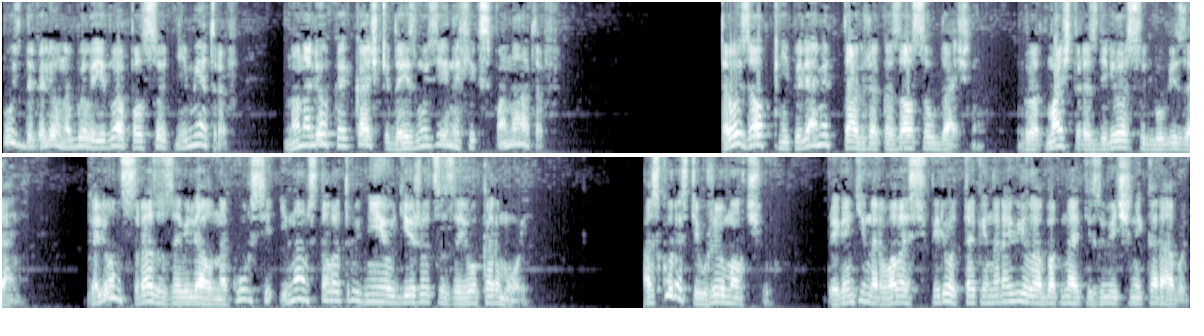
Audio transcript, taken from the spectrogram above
Пусть до Галена было едва полсотни метров, но на легкой качке, да из музейных экспонатов. Второй залп кнепелями также оказался удачным. Грот мачты разделила судьбу Бизани. Галеон сразу завилял на курсе, и нам стало труднее удерживаться за его кормой. О скорости уже умолчу. Бригантина рвалась вперед, так и норовила обогнать изувеченный корабль,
